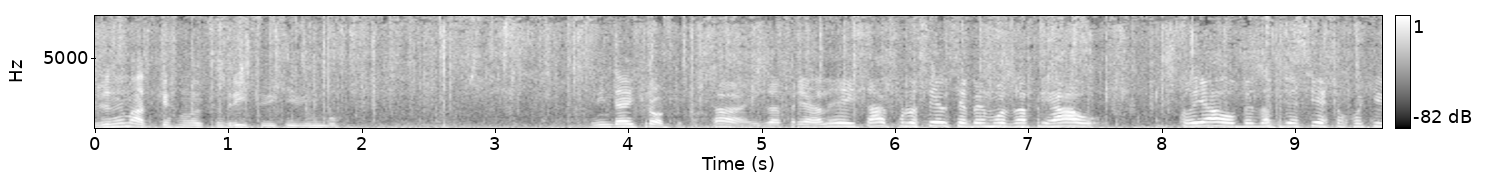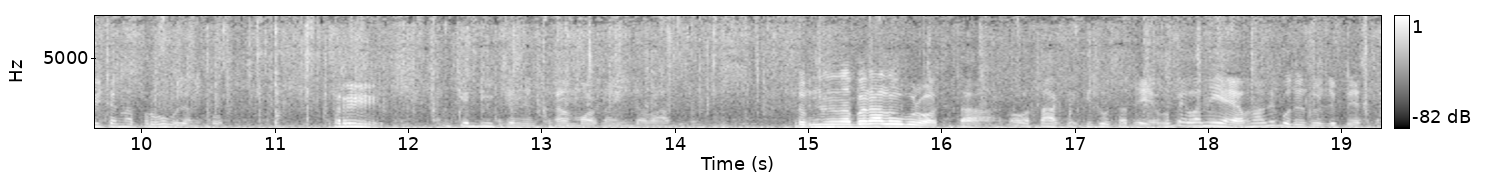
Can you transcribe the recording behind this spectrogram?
Вже нема таких Олександрійців, який він був. Він 9 років. Так, і запрягли. І так просився би, може запрягав, стояв би запрягти, що хотів йти на прогулянку. Тільки більше не можна їм давати. Щоб не набирали оборот. Так, отак як іду туди. Робила не є, вона не буде дуже швидко.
